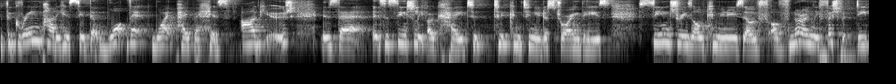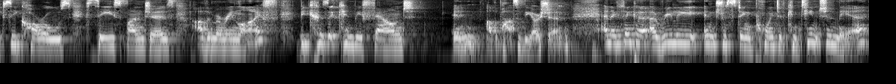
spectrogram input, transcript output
the Green Party has said that what that white paper has argued is that it's essentially okay to, to continue destroying these centuries old communities of, of not only fish but deep sea corals, sea sponges, other marine life, because it can be found in other parts of the ocean. And I think a, a, really interesting point of contention there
